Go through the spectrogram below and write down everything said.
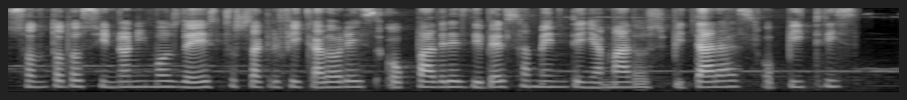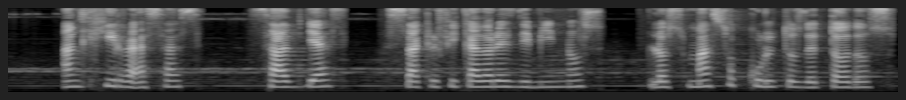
son todos sinónimos de estos sacrificadores o padres diversamente llamados Pitaras o Pitris, Angirasas, Sadyas, sacrificadores divinos, los más ocultos de todos,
